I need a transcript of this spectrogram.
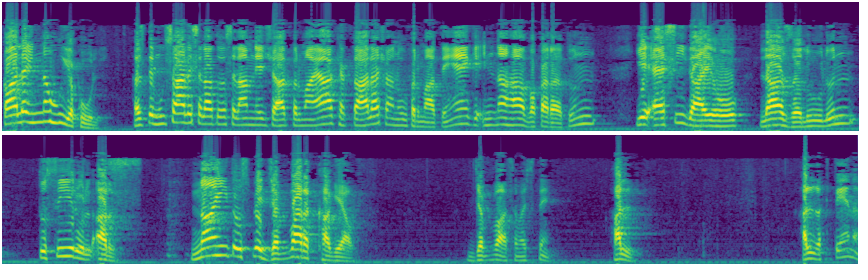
کالا ان یقول۔ حضرت موسا علیہ سلاۃ والسلام نے ارشاد فرمایا کہ تعالی شانو فرماتے ہیں کہ انہا وقرتن یہ ایسی گائے ہو لا ضلول تسیر الارض نہ ہی تو اس پہ جبا رکھا گیا ہو۔ جبا سمجھتے ہیں؟ حل۔ حل رکھتے ہیں نا؟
